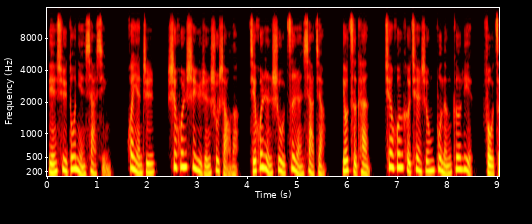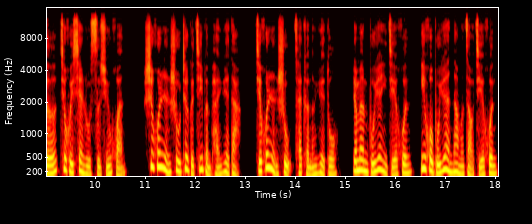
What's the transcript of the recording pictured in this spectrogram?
连续多年下行。换言之，适婚适育人数少了，结婚人数自然下降。由此看，劝婚和劝生不能割裂，否则就会陷入死循环。适婚人数这个基本盘越大。结婚人数才可能越多，人们不愿意结婚，亦或不愿那么早结婚，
